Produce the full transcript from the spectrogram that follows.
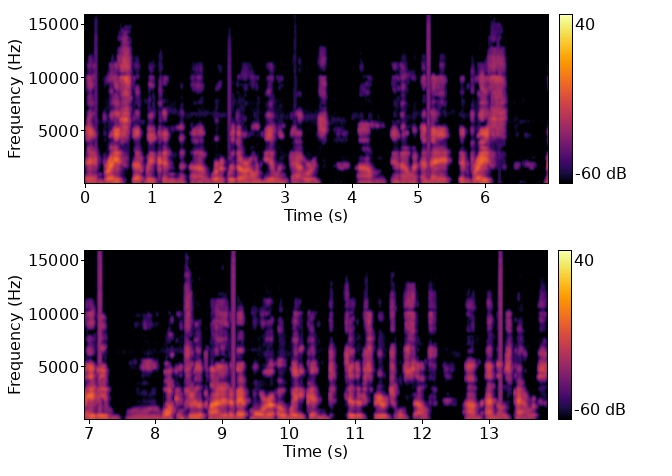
They embrace that we can uh, work with our own healing powers, um, you know, and they embrace maybe mm, walking through the planet a bit more awakened to their spiritual self um, and those powers.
